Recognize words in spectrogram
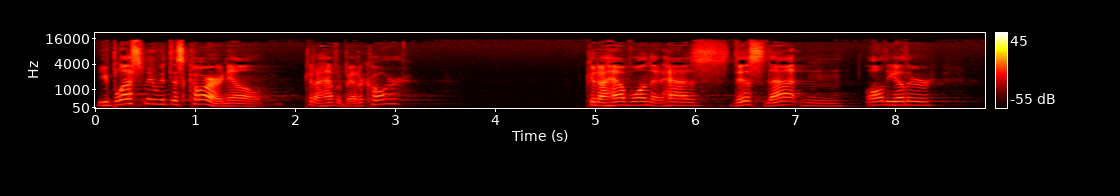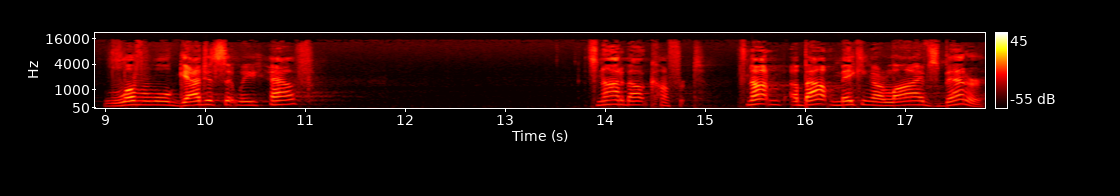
You blessed me with this car. Now, could I have a better car? Could I have one that has this, that, and all the other lovable gadgets that we have? It's not about comfort. It's not about making our lives better.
